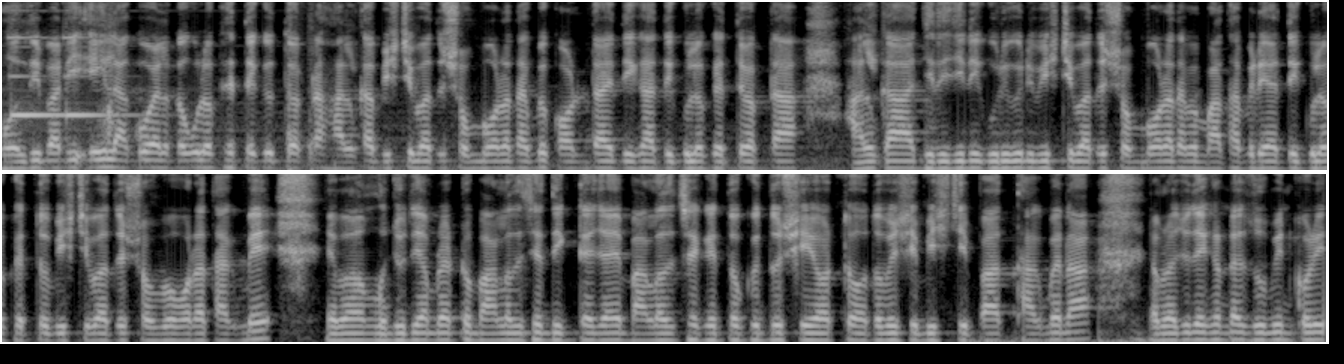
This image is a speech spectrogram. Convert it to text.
হলদিবাড়ি, এই লাগোয়া এলাকাগুলোর ক্ষেত্রে কিন্তু একটা হালকা বৃষ্টিপাতের সম্ভাবনা থাকবে। কন্টাই দীঘা দিকগুলোর ক্ষেত্রেও একটা হালকা ঝিরিঝিরি গুড়ি বৃষ্টিপাতের সম্ভাবনা থাকবে। মাথা বেরিয়ার দিকগুলোর ক্ষেত্রেও বৃষ্টিপাতের সম্ভাবনা থাকবে এবং যদি আমরা একটু বাংলাদেশের দিকটা যাই, বাংলাদেশের ক্ষেত্রেও কিন্তু সেই অর্থে অত বেশি বৃষ্টিপাত থাকবে না। আমরা যদি এখানটা জুম ইন করি,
